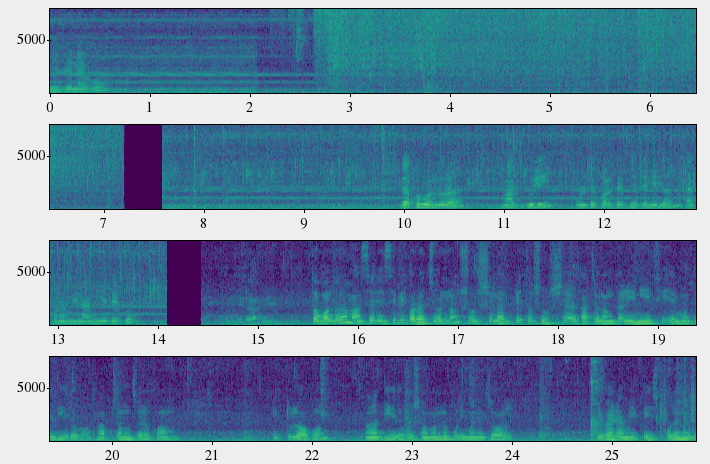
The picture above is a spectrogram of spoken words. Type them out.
ভেজে নেব। দেখো বন্ধুরা, মাছগুলি উল্টে পাল্টে ভেজে নিলাম, এখন আমি নামিয়ে দেব। তো বন্ধুরা, মাছের রেসিপি করার জন্য সর্ষে লাগবে, তো সর্ষে আর কাঁচা লঙ্কা নিয়ে নিয়েছি, এর মধ্যে দিয়ে দেবো হাফ চামচেরও কম, একটু লবণ, আর দিয়ে দেবো সামান্য পরিমাণে জল। এবার আমি পেস্ট করে নেব।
